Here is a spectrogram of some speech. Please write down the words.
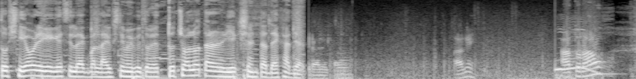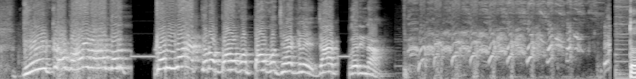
তো সেও রেগে গেছিল একবার লাইভ স্ট্রিমের ভিতরে তো চলো তার রিয়েকশনটা দেখা যাক आगे आ तो रहा हूँ भीड़ का भाई बहादुर करीना तेरा बाव को टाव को छेक ले जा करीना তো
